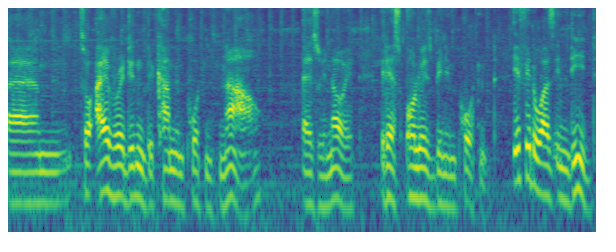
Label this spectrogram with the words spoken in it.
Um, so ivory didn't become important now, as we know it. It has always been important. If it was indeed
